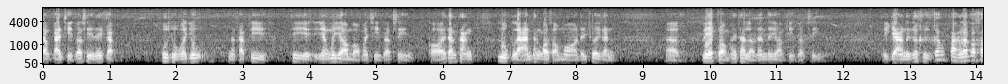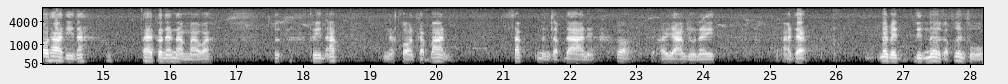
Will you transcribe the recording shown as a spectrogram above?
ทำการฉีดวัคซีนให้กับผู้สูงอายุนะครับ ที่ที่ยังไม่ยอมออกมาฉีดวัคซีน ขอให้ทั้งทางลูกหลานทั้งอสมได้ช่วยกันเเรียกกล่อมให้ท่านเหล่านั้นได้ยอมฉีดวัคซีน อีกอย่างหนึ่งก็คือก็ฟังแล้วก็เข้าท่าดีนะ แพทย์ก็แนะนำมาว่าคลีนอัพนะก่อนกลับบ้าน สักหนึ่งสัปดาห์เนี่ย ก็พยายามอยู่ใน อาจจะไม่ไปดินเนอร์กับเพื่อนฝูง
